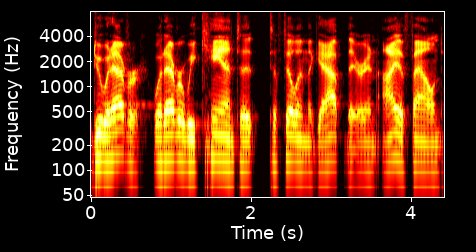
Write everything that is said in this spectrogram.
do whatever, whatever we can to, to fill in the gap there. And I have found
